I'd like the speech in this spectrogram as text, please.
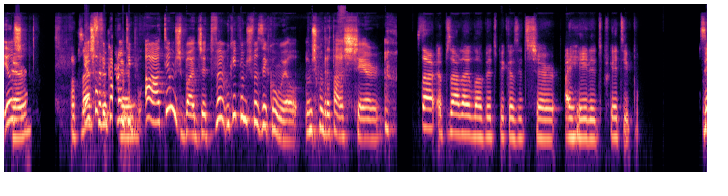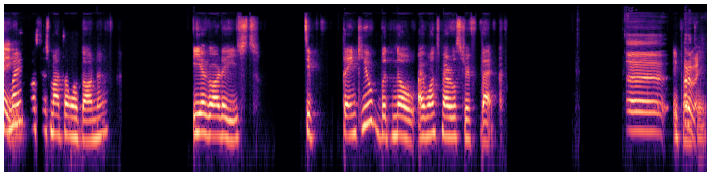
eles, Apesar eles de só ficaram tipo, ah, temos budget, vamos- o que é que vamos fazer com ele? Vamos contratar a Cher. apesar, apesar de I love it because it's Cher, I hate it porque é tipo. Sim. Primeiro vocês matam a Donna e agora isto. Tipo, thank you, but no, I want Meryl Streep back. E Ora bem. é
